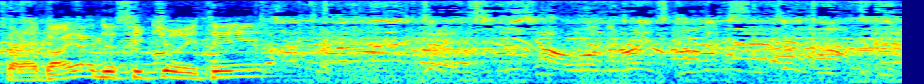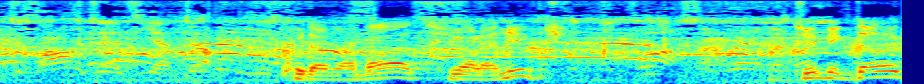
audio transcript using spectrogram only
sur la barrière de sécurité. Coup d'avant-bras sur la nuque du. Big Dog.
